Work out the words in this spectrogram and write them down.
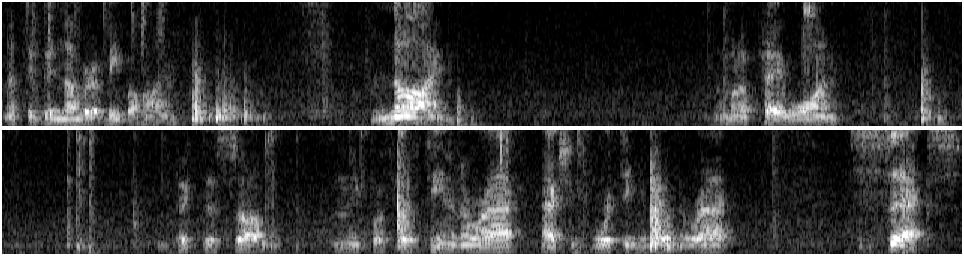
That's a good number to be behind. 9. I'm going to pay 1. Pick this up. And then put 15 in the rack. Actually 14 you put in the rack. 6.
